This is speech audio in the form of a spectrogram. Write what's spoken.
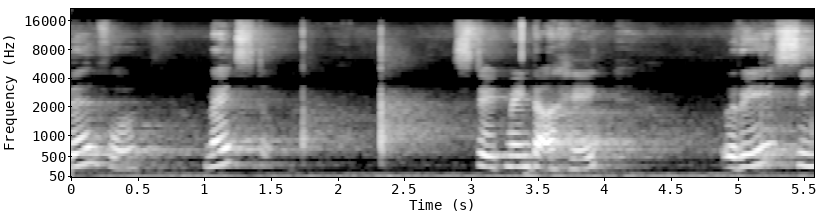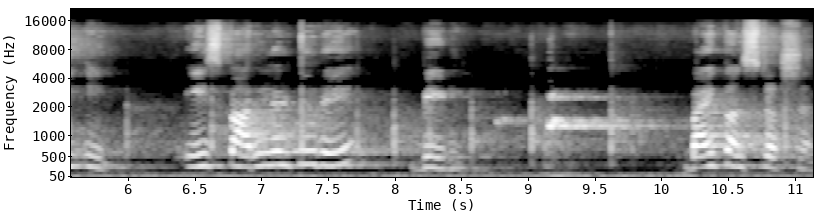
Therefore next statement आहे ray CE is parallel to ray BD by construction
